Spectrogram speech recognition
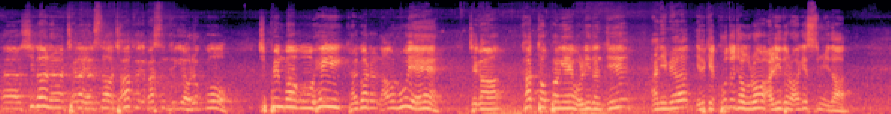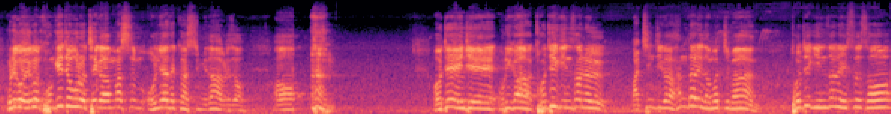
어, 시간은 제가 여기서 정확하게 말씀드리기 어렵고 집행부하고 회의 결과를 나온 후에 제가 카톡방에 올리든지 아니면 이렇게 구두적으로 알리도록 하겠습니다. 그리고 이건 공개적으로 제가 한 말씀 올려야 될 것 같습니다. 그래서 어, 어제 이제 우리가 조직 인선을 마친 지가 한 달이 넘었지만 조직 인선에 있어서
